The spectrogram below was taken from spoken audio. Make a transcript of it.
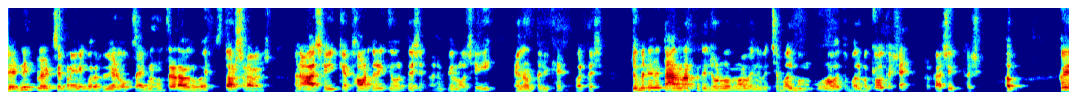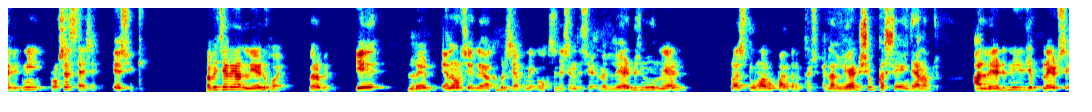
લેડની પ્લેટ છે, પણ એની પર લેડ ઓક્સાઇડનું શું ચડાવેલું હોય? સ્તર ચડાવેલું છે. અને આ છે એ કેથોડ તરીકે વર્તે છે અને પેલો છે એ એનોડ તરીકે વર્તે છે. જો બંનેને તાર મારફતે જોડવામાં આવે અને વચ્ચે બલ્બ મૂકવામાં આવે તો બલ્બ કેવો થશે? પ્રકાશિત થશે. હવે, કઈ રીતની પ્રોસેસ થાય છે એ શીખી હવે જ્યારે આ લેડ હોય, બરાબર? એ લેડ એનોડ છે એટલે આ ખબર છે આપણે ઓક્સિડેશન થશે. એટલે લેડનું લેડ પ્લસમાં રૂપાંતર થશે. એટલે લેડ શું કરશે? અહીં ધ્યાન આપજો. આ લેડની જે પ્લેટ છે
